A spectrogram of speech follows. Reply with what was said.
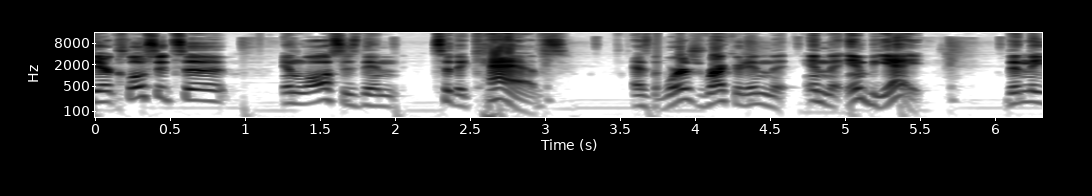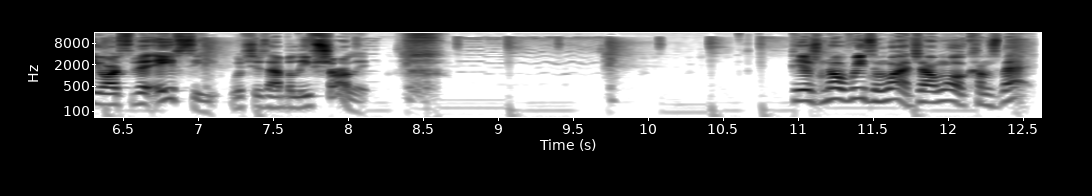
They're closer to in losses than to the Cavs as the worst record in the in the NBA than they are to the AFC, which is I believe Charlotte there's no reason why John Wall comes back.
